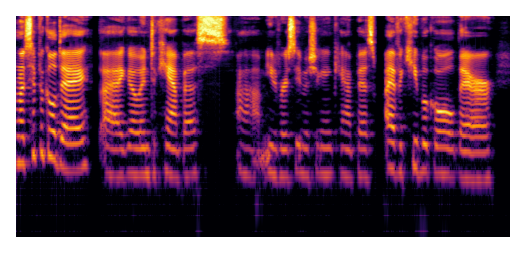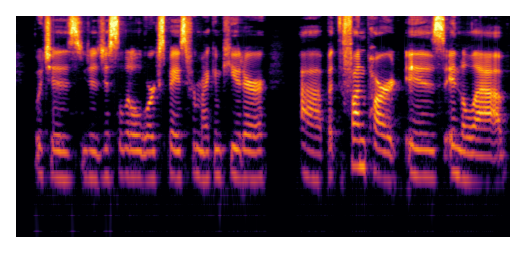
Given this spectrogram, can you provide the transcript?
On a typical day, I go into campus, um, University of Michigan campus. I have a cubicle there, which is you know, just a little workspace for my computer. Uh, but the fun part is in the lab.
